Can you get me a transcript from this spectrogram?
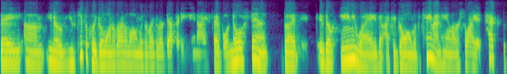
they, um, you know, you typically go on a ride along with a regular deputy. And I said, well, no offense, but is there any way that I could go on with a canine handler? So I had texted the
